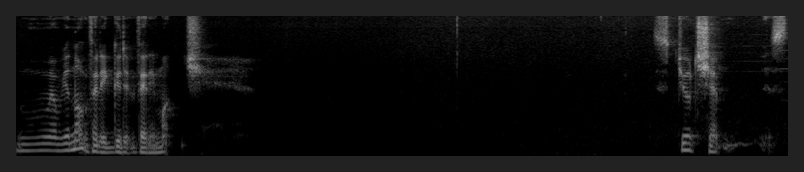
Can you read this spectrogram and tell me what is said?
Well, you're not very good at very much. Stewardship is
